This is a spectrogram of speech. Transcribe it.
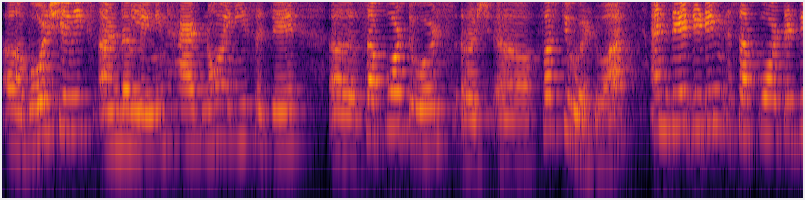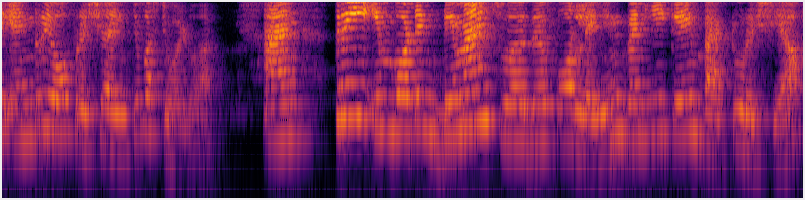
uh, Bolsheviks under Lenin had no any such a uh, support towards Russia, uh, First World War and they didn't supported the entry of Russia into First World War. And three important demands were there for Lenin when he came back to Russia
